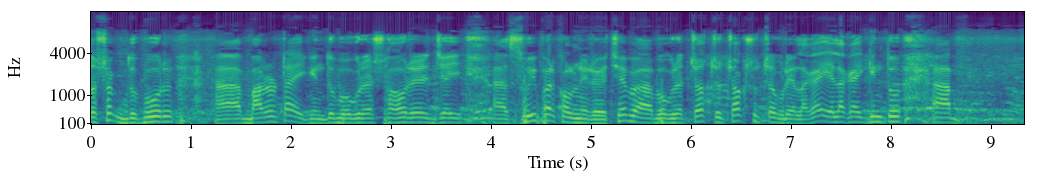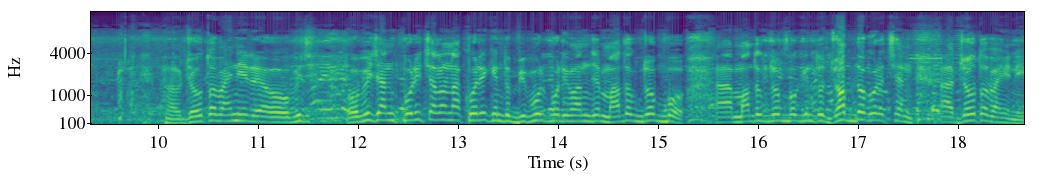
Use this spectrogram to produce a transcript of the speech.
দর্শক, দুপুর বারোটায় কিন্তু বগুড়া শহরের যেই সুইপার কলোনি রয়েছে বা বগুড়া চক চকসূত্রাপুর এলাকায়। এলাকায় কিন্তু যৌথ বাহিনীর অভিয- অভিযান পরিচালনা করে কিন্তু বিপুল পরিমাণ যে মাদকদ্রব্য মাদকদ্রব্য কিন্তু জব্দ করেছেন যৌথ বাহিনী।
